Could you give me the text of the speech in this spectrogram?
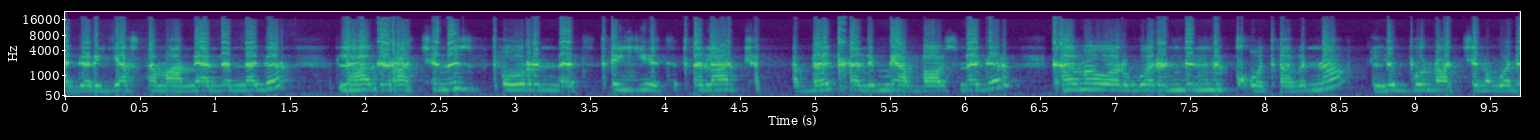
ነገር እያስተማርን ያለን ነገር ለሀገራችን ህዝብ ጦርነት፣ ጥይት፣ ጥላቻ በቀል የሚያባብስ ነገር ከመወርወር እንድንቆጠብ እና ልቦናችንን ወደ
